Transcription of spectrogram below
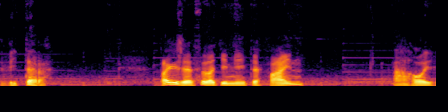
Twitter. Takže se zatím mějte fajn. Ahoj.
